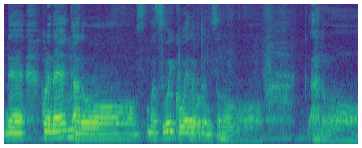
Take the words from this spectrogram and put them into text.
でこれね、あのーまあすごい光栄なことにその、あのー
